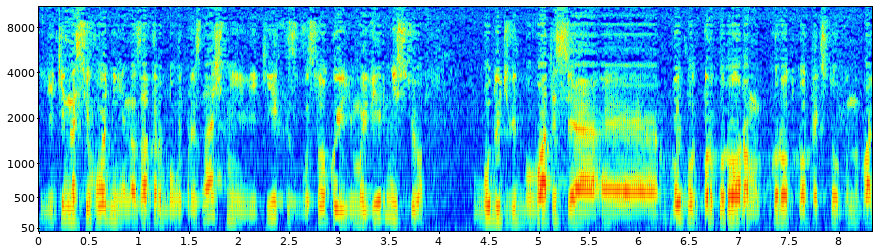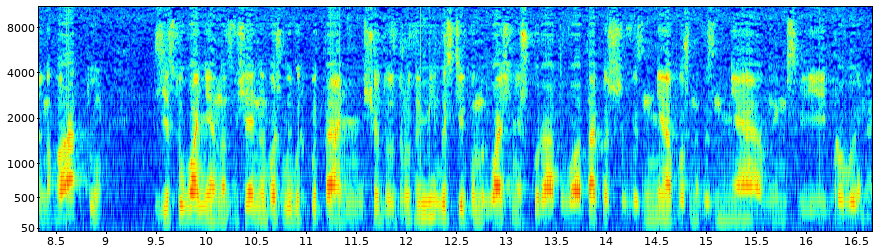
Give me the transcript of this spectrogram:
які на сьогодні і на завтра були призначені, в яких з високою ймовірністю будуть відбуватися е, виклик прокурором короткого тексту обвинувального акту, з'ясування надзвичайно важливих питань щодо зрозумілості обвинувачення Шкуратова, а також визнання або ж невизнання ним своєї провини.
